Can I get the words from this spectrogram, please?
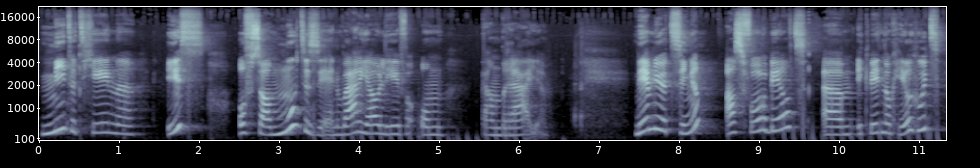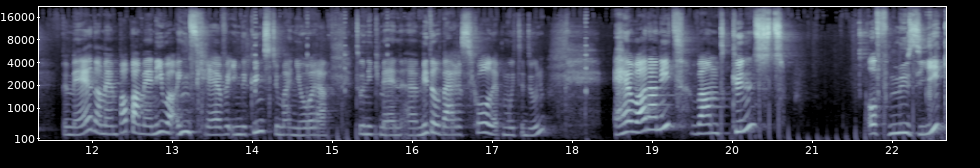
niet hetgene is of zou moeten zijn waar jouw leven om kan draaien. Neem nu het zingen als voorbeeld. Um, ik weet nog heel goed bij mij dat mijn papa mij niet wou inschrijven in de kunsthumaniora toen ik mijn uh, middelbare school heb moeten doen. Hij wou dat niet, want kunst of muziek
